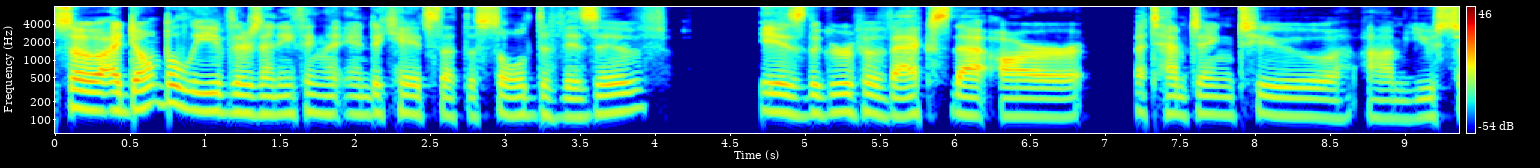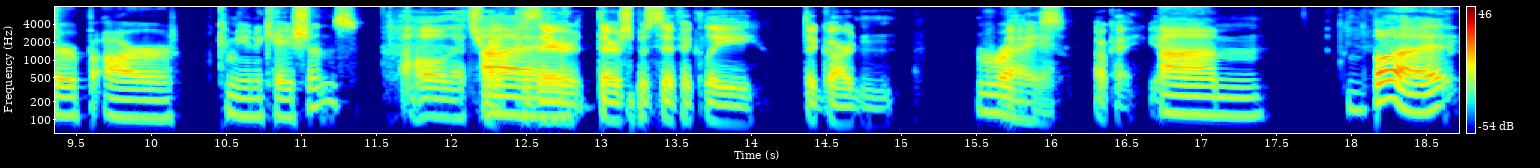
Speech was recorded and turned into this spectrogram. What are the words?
so I don't believe there's anything that indicates that the Sol Divisive is the group of Vex that are attempting to um, usurp our communications. Oh, that's right. Because Uh, they're they're specifically the garden. right. Vex. Okay. Yeah. Um but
